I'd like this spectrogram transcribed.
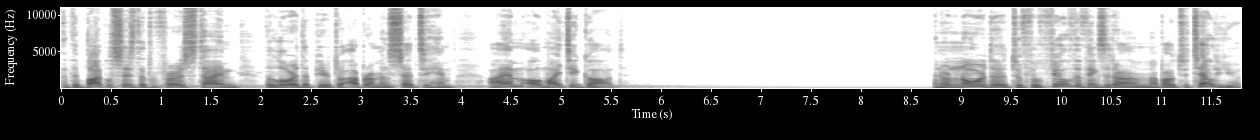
the Bible says that the first time the Lord appeared to Abraham and said to him, I am Almighty God. And in order to fulfill the things that I'm about to tell you,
